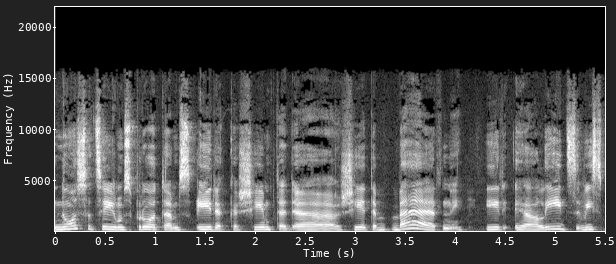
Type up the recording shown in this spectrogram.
nosacījums, protams, ir, ka te, eh, šie te bērni ir eh, līdz, vis,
